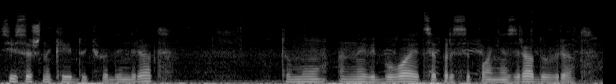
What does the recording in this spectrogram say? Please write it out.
Всі сошники йдуть в один ряд, тому не відбувається присипання з ряду в ряд.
